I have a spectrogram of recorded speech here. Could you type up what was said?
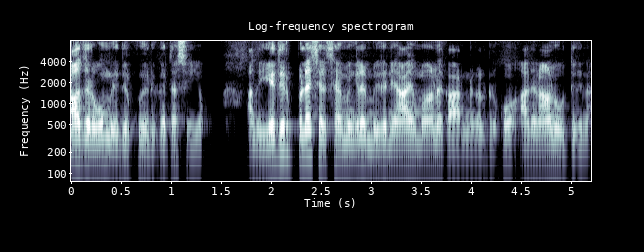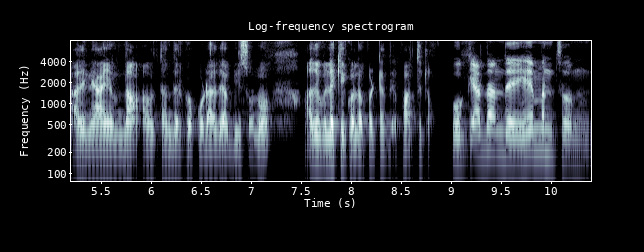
ஆதரவும் எதிர்ப்பும் இருக்கத்தான் செய்யும். அந்த எதிர்ப்பில் சில சமயங்களில் மிக நியாயமான காரணங்கள் இருக்கும். அதை நானும் ஒத்துக்கிறேன். அது நியாயம்தான். அவர் தந்திருக்கக்கூடாது அப்படின்னு சொன்னோம். அது விலக்கி கொள்ளப்பட்டது. பார்த்துட்டோம். ஓகே. அதான் அந்த ஹேமந்த் சோன்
